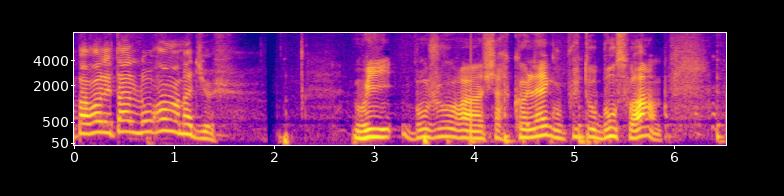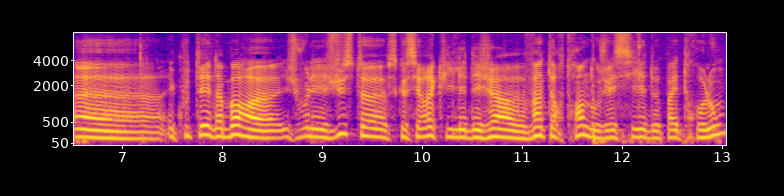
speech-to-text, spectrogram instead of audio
parole est à Laurent Amadieu. Oui, bonjour euh, chers collègues, ou plutôt bonsoir. Euh, écoutez, d'abord, euh, je voulais juste, parce que c'est vrai qu'il est déjà 20h30, donc je vais essayer de ne pas être trop long,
